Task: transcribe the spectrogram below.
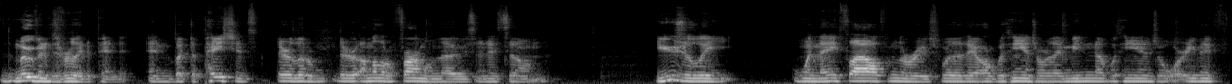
the moving is really dependent, and but the patience, they're a little, they're I'm a little firm on those, and it's um usually when they fly off from the roost, whether they are with hens or they meeting up with hens, or even if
